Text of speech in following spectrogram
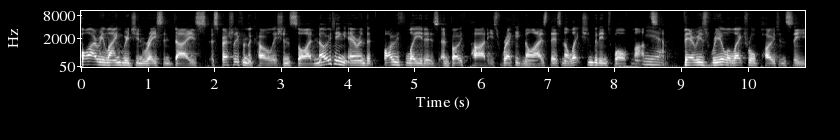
fiery language in recent days, especially from the coalition side, noting, Erin, that both leaders and both parties recognise there's an election within 12 months. Yeah. There is real electoral potency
